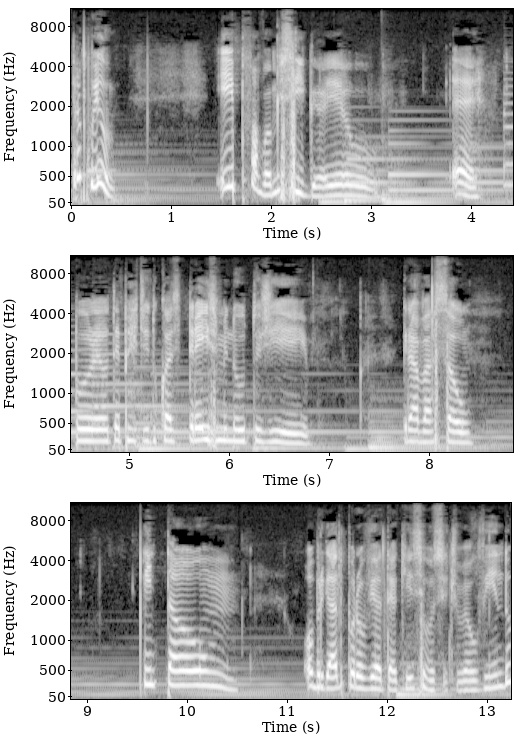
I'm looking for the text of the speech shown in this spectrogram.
tranquilo. E por favor, me siga. Eu é, por eu ter perdido quase 3 minutos de gravação. Então, obrigado por ouvir até aqui, se você estiver ouvindo.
